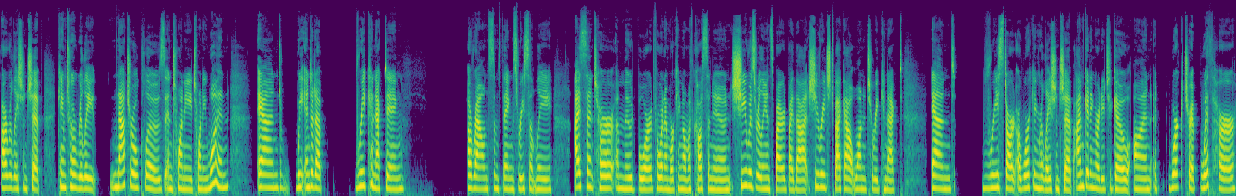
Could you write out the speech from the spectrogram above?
our relationship came to a really natural close in 2021 and we ended up reconnecting around some things recently I sent her a mood board for what I'm working on with Casa Noon. She was really inspired by that. She reached back out, wanted to reconnect and restart a working relationship. I'm getting ready to go on a work trip with her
